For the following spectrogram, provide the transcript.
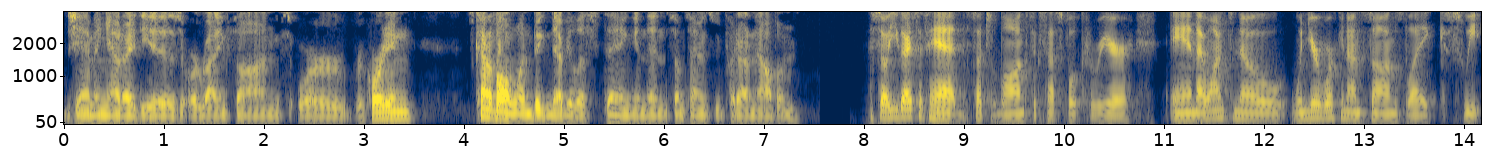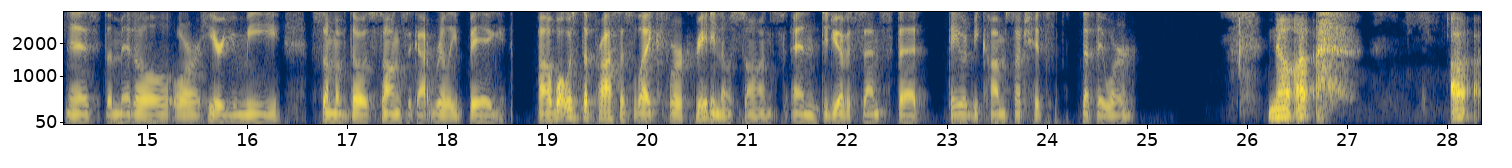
jamming out ideas or writing songs or recording. It's kind of all one big nebulous thing, and then sometimes we put out an album. So you guys have had such a long, successful career, and I wanted to know when you're working on songs like Sweetness, The Middle, or Hear You Me, some of those songs that got really big, uh, what was the process like for creating those songs? And did you have a sense that they would become such hits that they were? No, I, I,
